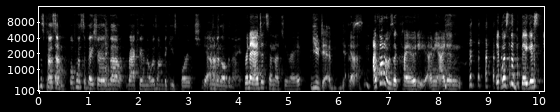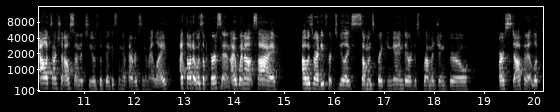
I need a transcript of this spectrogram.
Just post a, we'll post a picture of the raccoon that was on Vicky's porch yeah. in the middle of the night. Renee, I did send that to you, right? You did. Yes. Yeah. I thought it was a coyote. I mean, I didn't. It was the biggest. Alex, actually, I'll send it to you. It was the biggest thing I've ever seen in my life. I thought it was a person. I went outside. I was ready for it to be like someone's breaking in. They were just rummaging through our stuff, and it looked.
